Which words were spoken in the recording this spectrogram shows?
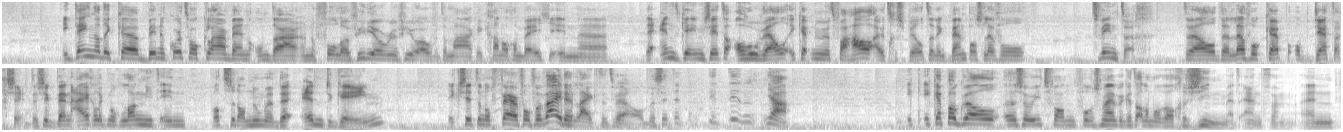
ik denk dat ik binnenkort wel klaar ben om daar een volle video review over te maken. Ik ga nog een beetje in de endgame zitten. Alhoewel, ik heb nu het verhaal uitgespeeld en ik ben pas level 20. Terwijl de level cap op 30 zit. Dus ik ben eigenlijk nog lang niet in wat ze dan noemen de endgame. Ik zit er nog ver van verwijderd, lijkt het wel. Dus dit, ja. Ik, ik heb ook wel uh, zoiets van. Volgens mij heb ik het allemaal wel gezien met Anthem. En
